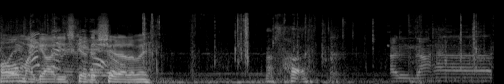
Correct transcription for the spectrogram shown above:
Oh my god, you scared the shit out of me. I thought- I do not have.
